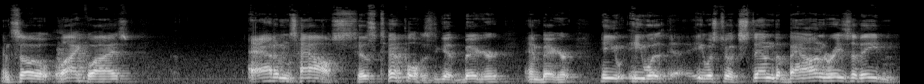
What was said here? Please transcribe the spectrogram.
And so, likewise, Adam's house, his temple was to get bigger and bigger. He, he, was, he was to extend the boundaries of Eden.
